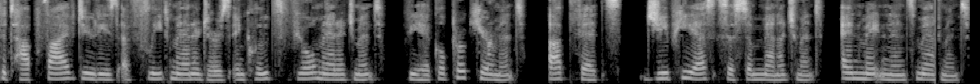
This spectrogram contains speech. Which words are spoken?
The top 5 duties of fleet managers includes fuel management, vehicle procurement, upfits, GPS system management, and maintenance management.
